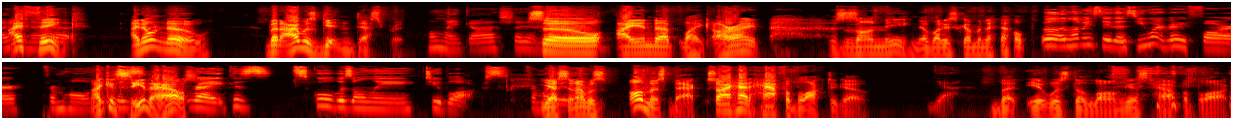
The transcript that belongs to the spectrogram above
I, didn't think. that. I don't know, but I was getting desperate. Oh my gosh! I So I end up like, all right, this is on me. Nobody's coming to help. Well, and let me say this: you weren't very far from home. I could see the house. right? Because school was only two blocks from Yes, we and I was almost back. So I had half a block to go, Yeah. but it was the longest half a block.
